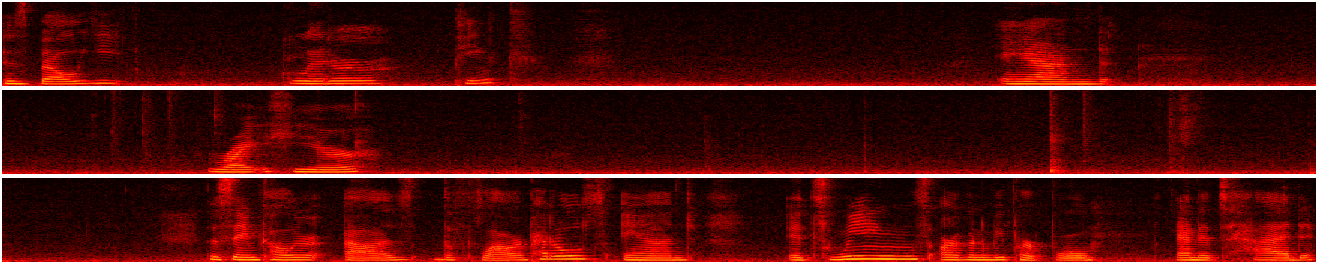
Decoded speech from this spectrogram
his belly glitter pink. And right here the same color as the flower petals and its wings are going to be purple and its head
